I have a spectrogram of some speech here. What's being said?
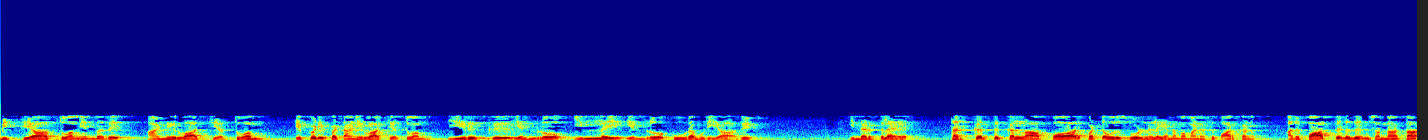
மித்தியாத்துவம் என்பது அனிர்வாச்சியத்துவம். எப்படிப்பட்ட அனிர்வாச்சியத்துவம்? இருக்கு என்றோ இல்லை என்றோ கூற முடியாது. இந்த இடத்துல தர்க்கத்துக்கெல்லாம் அப்பாற்பட்ட ஒரு சூழ்நிலையை நம்ம மனசு பார்க்கணும். அது பார்த்துடுதுன்னு சொன்னாதான்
